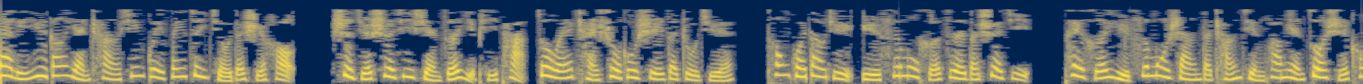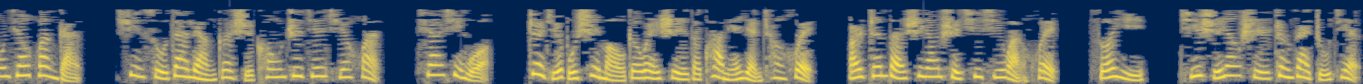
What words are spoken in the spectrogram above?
在李玉刚演唱《新贵妃醉酒》的时候，视觉设计选择以琵琶作为阐述故事的主角，通过道具与私募盒子的设计，配合与私募上的场景画面做时空交换感，迅速在两个时空之间切换。相信我。这绝不是某个卫视的跨年演唱会，而真的是央视七夕晚会。所以，其实央视正在逐渐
